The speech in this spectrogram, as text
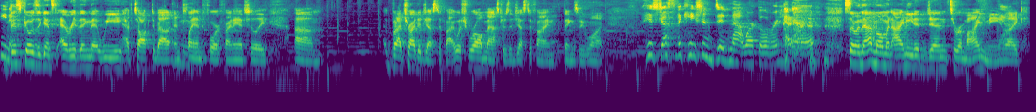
this goes against everything that we have talked about and Mm-hmm. planned for financially. Um, but I tried to justify, which we're all masters at justifying things we want. His justification did not work over here. So in that moment, I needed Jen to remind me, Yeah. like,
